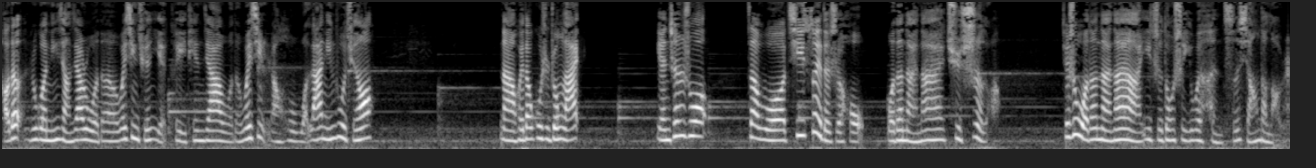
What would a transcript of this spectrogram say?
好的，如果您想加入我的微信群，也可以添加我的微信，然后我拉您入群哦。那回到故事中来，眼琛说，在我七岁的时候，我的奶奶去世了。其实我的奶奶啊，一直都是一位很慈祥的老人，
